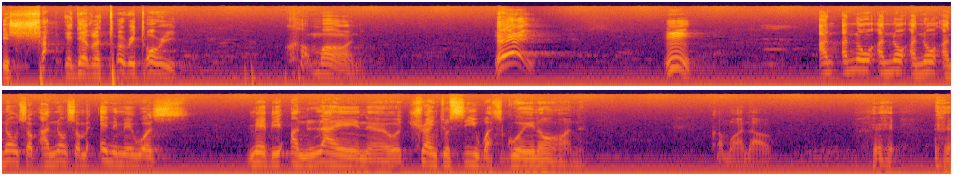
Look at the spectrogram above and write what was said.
is shocked the devil territory. Come on. Hey! Mm. And I know, I know, I know, I know some, I know some enemy was maybe online uh, trying to see what's going on. Come on now.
